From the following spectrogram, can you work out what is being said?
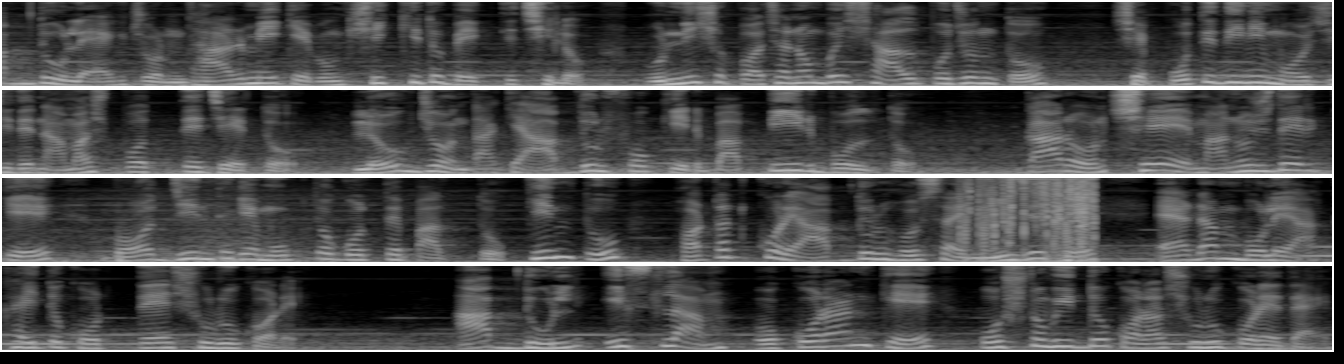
আব্দুল একজন ধার্মিক এবং শিক্ষিত ব্যক্তি ছিল। উনিশশো পঁচানব্বই সাল পর্যন্ত সে প্রতিদিনই মসজিদে নামাজ পড়তে যেত। লোকজন তাকে আব্দুল ফকির বা পীর বলতো, কারণ সে মানুষদেরকে বদজিন থেকে মুক্ত করতে পারত। কিন্তু হঠাৎ করে আব্দুল হোসাইন নিজেকে অ্যাডাম বলে আখ্যায়িত করতে শুরু করে। আব্দুল ইসলাম ও কোরআনকে প্রশ্নবিদ্ধ করা শুরু করে দেয়।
